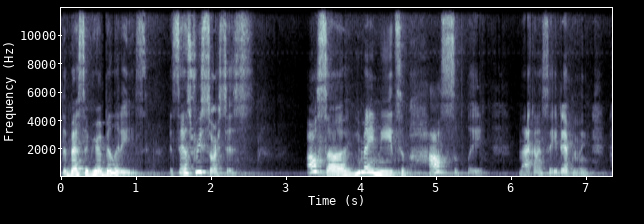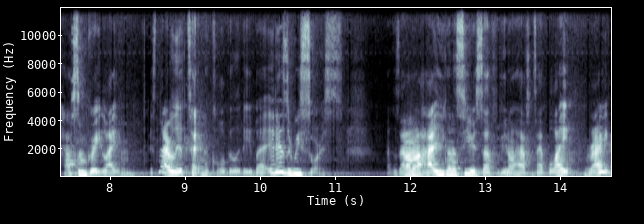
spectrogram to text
the best of your abilities. It says resources. Also, you may need to possibly, not to say definitely, have some great lighting. It's not really a technical ability, but it is a resource. Because I don't know how you're going to see yourself if you don't have some type of light, right?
